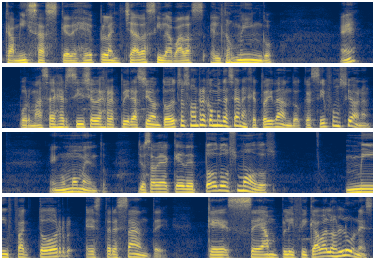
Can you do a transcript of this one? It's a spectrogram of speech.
camisas que dejé planchadas y lavadas el domingo, ¿eh? por más ejercicio de respiración, todo esto son recomendaciones que estoy dando que sí funcionan en un momento. Yo sabía que de todos modos, mi factor estresante que se amplificaba los lunes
